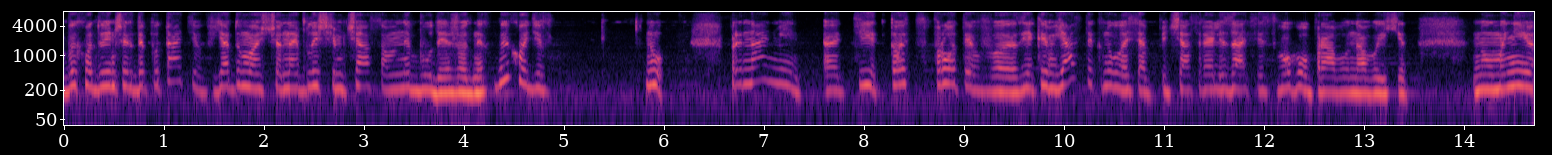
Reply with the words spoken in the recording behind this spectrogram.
виходу інших депутатів, я думаю, що найближчим часом не буде жодних виходів. Ну, принаймні, ті той спротив, з яким я стикнулася під час реалізації свого права на вихід, ну мені.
